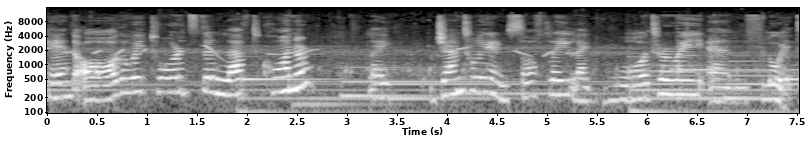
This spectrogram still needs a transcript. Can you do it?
hand all the way towards the left corner, like gently and softly, like watery and fluid.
